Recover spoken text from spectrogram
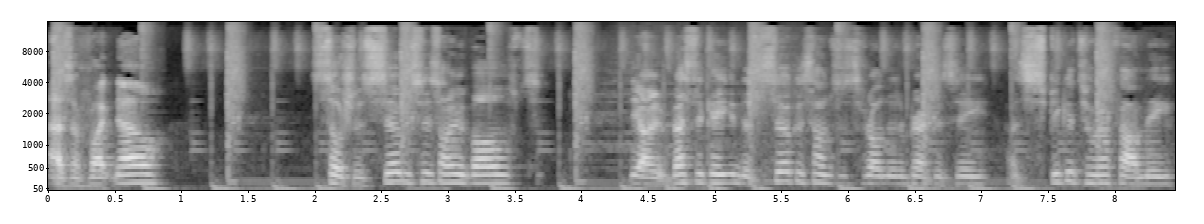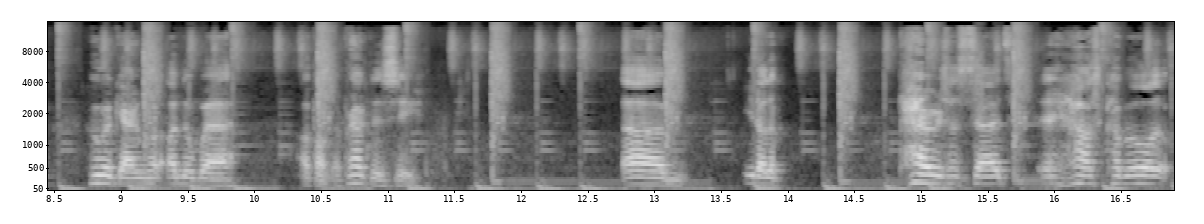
As of right now, social services are involved. They are investigating the circumstances surrounding the pregnancy and speaking to her family, who again were unaware about the pregnancy. Um, you know, the parents have said it has come out,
